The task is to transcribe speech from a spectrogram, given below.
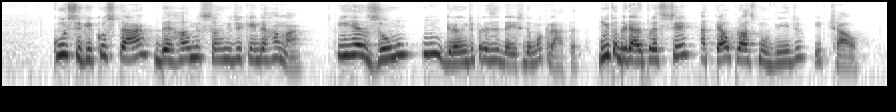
custe o que custar, derrame o sangue de quem derramar. Em resumo, um grande presidente democrata. Muito obrigado por assistir, até o próximo vídeo e tchau!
